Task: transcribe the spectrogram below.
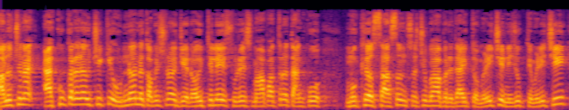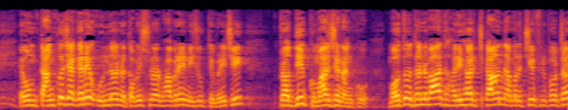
ଆଲୋଚନା ୟାକୁ କରାଯାଉଛି କି ଉନ୍ନୟନ କମିଶନର ଯିଏ ରହିଥିଲେ ସୁରେଶ ମହାପାତ୍ର ତାଙ୍କୁ ମୁଖ୍ୟ ଶାସନ ସଚିବ ଭାବରେ ଦାୟିତ୍ୱ ମିଳିଛି ନିଯୁକ୍ତି ମିଳିଛି ଏବଂ ତାଙ୍କ ଜାଗାରେ ଉନ୍ନୟନ କମିଶନର ଭାବରେ ନିଯୁକ୍ତି ମିଳିଛି প্রদীপ কুমার জেনা ବହୁତ ଧନ୍ୟବାଦ ହରିହର ଚାନ୍ଦ ଆମର ଚିଫ୍ রিপোর্টর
